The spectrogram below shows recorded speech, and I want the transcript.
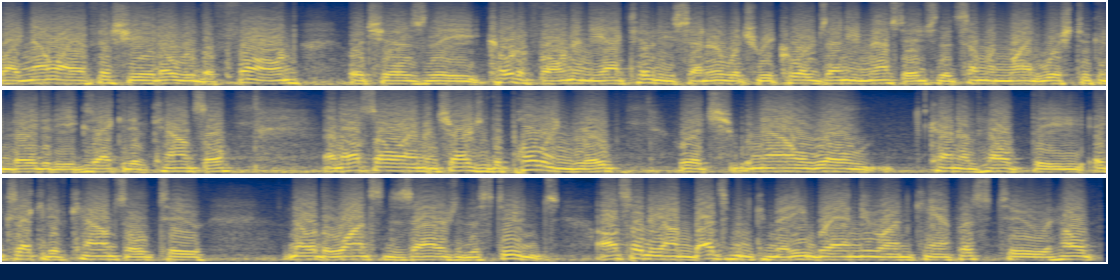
like now I officiate over the phone, which is the Codaphone in the Activity Center, which records any message that someone might wish to convey to the Executive Council. And also I'm in charge of the polling group, which now will kind of help the Executive Council to know the wants and desires of the students. Also the Ombudsman Committee, brand new on campus, to help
